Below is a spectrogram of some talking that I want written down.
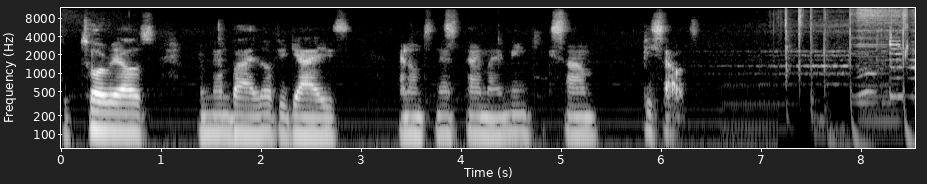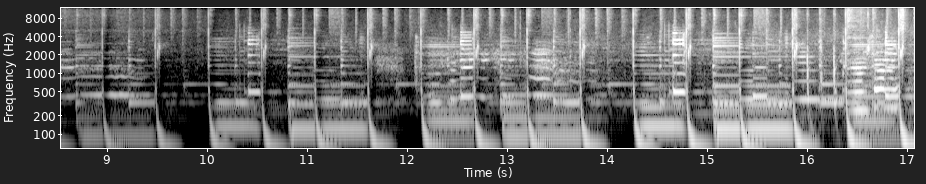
tutorials. Remember i love you guys. And until next time i mean kick peace out Thank you.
